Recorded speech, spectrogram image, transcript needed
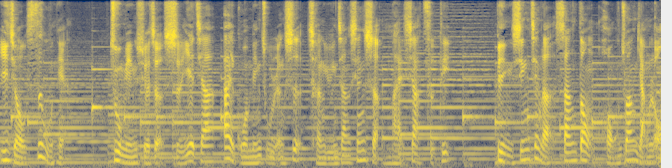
一九四五年，著名学者、实业家、爱国民主人士陈云章先生买下此地，并新建了三栋红砖洋楼。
